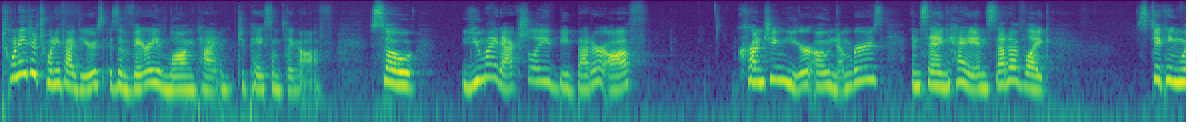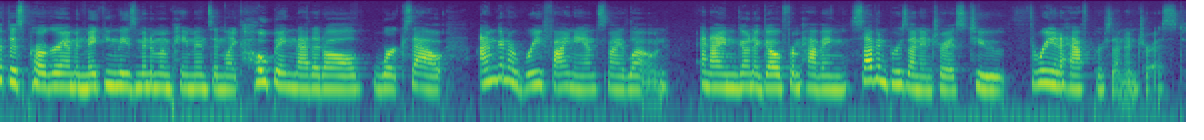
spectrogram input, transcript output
20 to 25 years is a very long time to pay something off. So you might actually be better off crunching your own numbers and saying, hey, instead of like sticking with this program and making these minimum payments and like hoping that it all works out, I'm going to refinance my loan and I'm going to go from having 7% interest to 3.5% interest.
